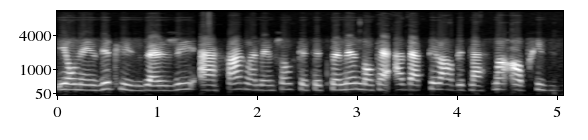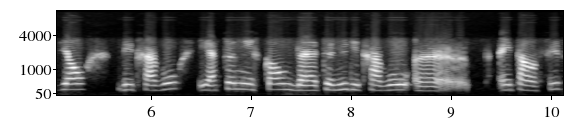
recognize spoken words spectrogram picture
Et on invite les usagers à faire la même chose que cette semaine, donc à adapter leur déplacement en prévision des travaux et à tenir compte de la tenue des travaux euh, intensifs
